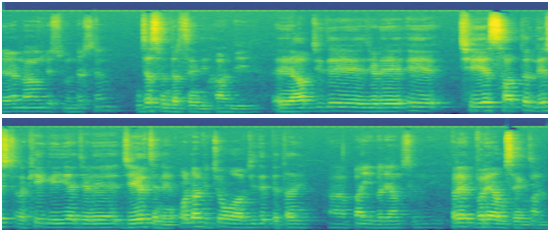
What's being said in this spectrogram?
ਮੇਰਾ ਨਾਮ ਜਸਵਿੰਦਰ ਸਿੰਘ। ਜਸਵਿੰਦਰ ਸਿੰਘ ਜੀ। ਹਾਂਜੀ। ਇਹ ਆਪ ਜੀ ਦੇ ਜਿਹੜੇ ਇਹ 6-7 ਲਿਸਟ ਰੱਖੀ ਗਈ ਹੈ ਜਿਹੜੇ ਜੇਲ੍ਹ ਚ ਨੇ ਉਹਨਾਂ ਵਿੱਚੋਂ ਆਪ ਜੀ ਦੇ ਪਿਤਾ ਜੀ? ਹਾਂ ਭਾਈ ਬਰਿਆਮ ਸਿੰਘ ਜੀ। ਵਰਿਆਮ ਸਿੰਘ ਜੀ।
